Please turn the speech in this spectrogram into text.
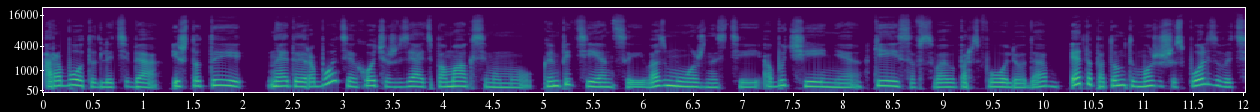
а работа для тебя. И что ты на этой работе хочешь взять по максимуму компетенций, возможностей, обучения, кейсов в свое портфолио, да, это потом ты можешь использовать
